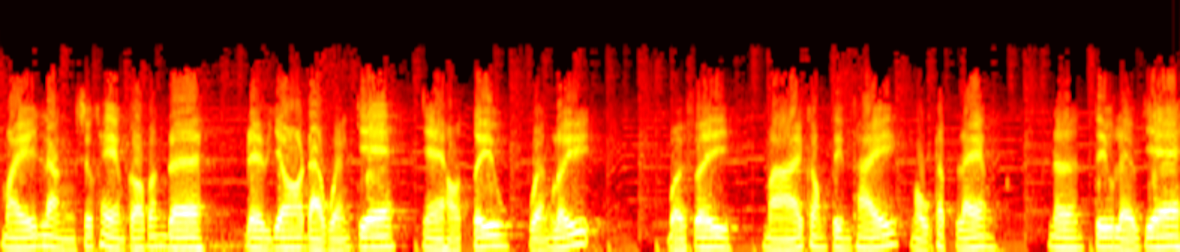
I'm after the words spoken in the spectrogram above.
Mấy lần xuất hiện có vấn đề Đều do đào quản gia, Nhà họ tiêu, quản lý. Bởi vì mãi không tìm thấy ngủ thập lan, Nên tiêu lão gia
